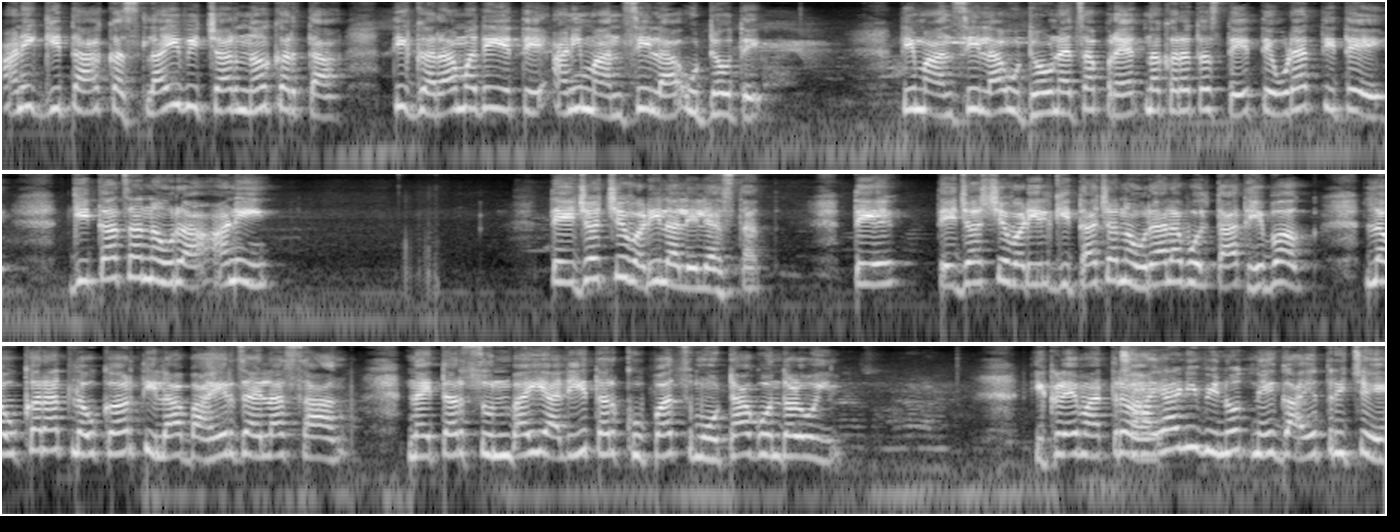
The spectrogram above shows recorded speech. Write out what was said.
आणि गीता कसलाही विचार न करता ती घरामध्ये येते आणि मानसीला उठवते. ती मानसीला उठवण्याचा प्रयत्न करत असते तेवढ्यात तिथे गीताचा नवरा आणि तेजसचे वडील आलेले असतात. ते तेजसचे वडील गीताच्या नवऱ्याला बोलतात हे बघ लवकरात लवकर तिला बाहेर जायला सांग. नाहीतर सुनबाई आली तर खूपच मोठा गोंधळ होईल. इकडे मात्र छाया आणि विनोदने गायत्रीचे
